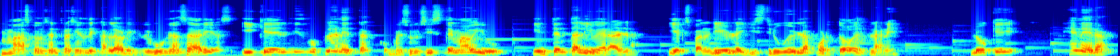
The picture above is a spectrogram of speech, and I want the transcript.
más concentración de calor en algunas áreas y que el mismo planeta, como es un sistema vivo, intenta liberarla y expandirla y distribuirla por todo el planeta, lo que genera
